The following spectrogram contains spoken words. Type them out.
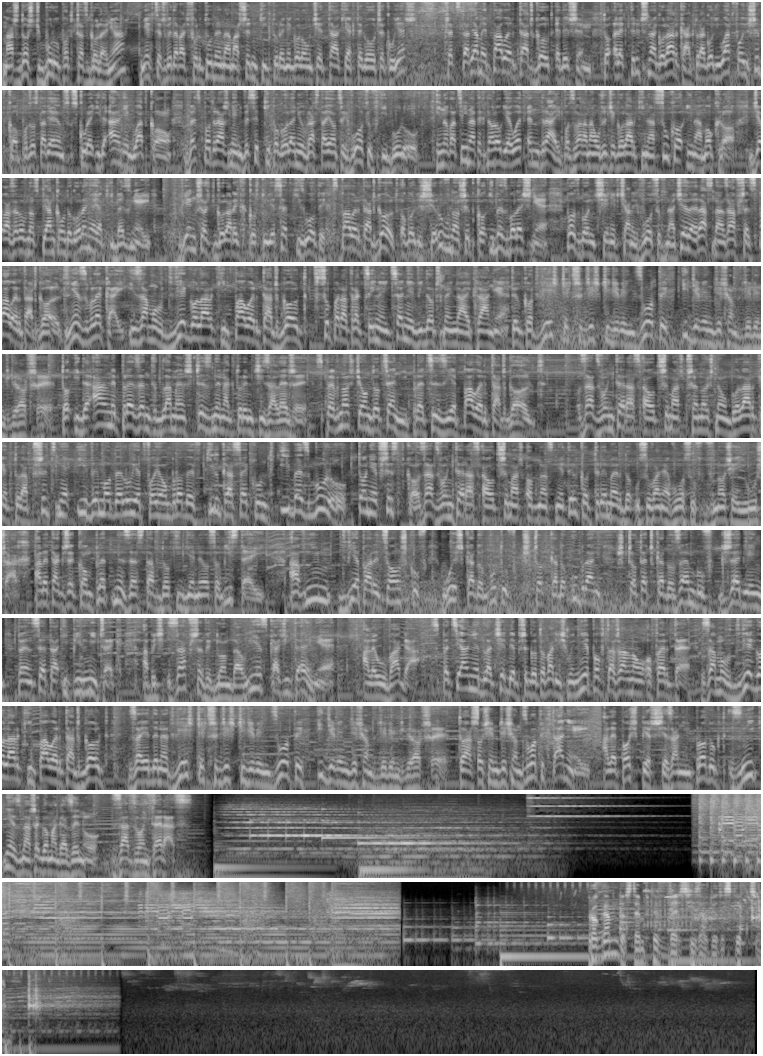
Masz dość bólu podczas golenia? Nie chcesz wydawać fortuny na maszynki, które nie golą cię tak, jak tego oczekujesz? Przedstawiamy Power Touch Gold Edition. To elektryczna golarka, która goli łatwo i szybko, pozostawiając skórę idealnie gładką. Bez podrażnień, wysypki po goleniu wrastających włosów i bólu. Innowacyjna technologia Wet and Dry pozwala na użycie golarki na sucho i na mokro. Działa zarówno z pianką do golenia, jak i bez niej. Większość golarek kosztuje setki złotych. Z Power Touch Gold ogolisz się równo, szybko i bezboleśnie. Pozbądź się niechcianych włosów na ciele raz na zawsze z Power Touch Gold. Nie zwlekaj i zamów dwie golarki Power Touch Gold w super atrakcyjnej cenie widocznej na ekranie. Tylko 239 zł i 99 groszy. To idealny prezent dla mężczyzny, na którym ci zależy. Z pewnością doceni precyzję Power Touch Gold. Zadzwoń teraz, a otrzymasz przenośną golarkę, która przytnie i wymodeluje Twoją brodę w kilka sekund i bez bólu. To nie wszystko. Zadzwoń teraz, a otrzymasz od nas nie tylko trymer do usuwania włosów w nosie i uszach, ale także kompletny zestaw do higieny osobistej. A w nim dwie pary cążków, łyżka do butów, szczotka do ubrań, szczoteczka do zębów, grzebień, penseta i pilniczek, abyś zawsze wyglądał nieskazitelnie. Ale uwaga, specjalnie dla Ciebie przygotowaliśmy niepowtarzalną ofertę. Zamów dwie golarki Power Touch Gold za jedyne 239 zł i 99 groszy. To aż 80 zł taniej, ale pośpiesz się zanim produkt zniknie z naszego magazynu. Zadzwoń teraz. Program dostępny w wersji z audiodeskrypcją.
